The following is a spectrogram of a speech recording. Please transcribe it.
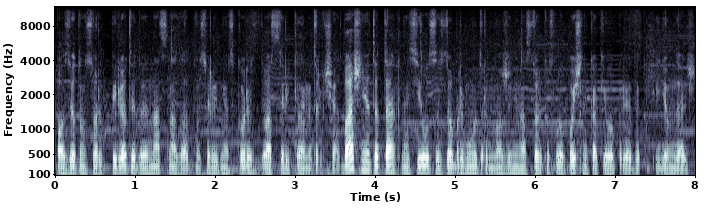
Ползет он 40 вперед и 12 назад, но средняя скорость 23 км в час. Башня этот танк носился с добрым утром, но уже не настолько слабопочно, как его предок. Идем дальше.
